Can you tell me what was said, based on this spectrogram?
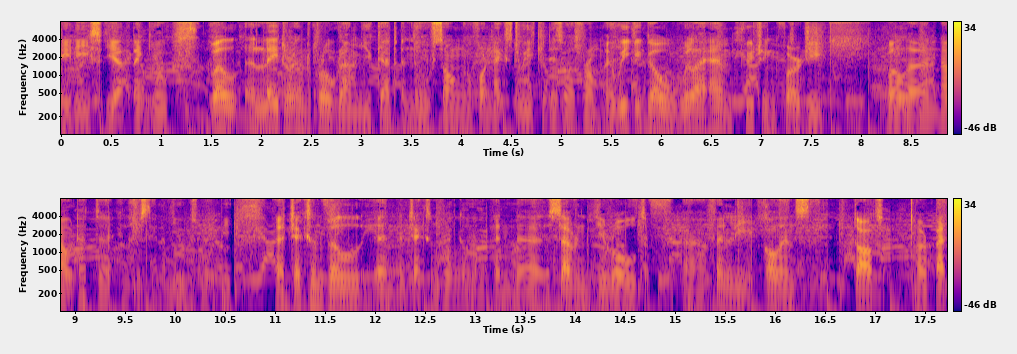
Ladies, yeah, thank you. Well, uh, later in the program, you get a new song for next week. This was from a week ago. Will I Am featuring Fergie. Well, uh, now that uh, interesting news, maybe. Uh, Jacksonville, in Jacksonville, uh, and uh, the seven-year-old uh, Finley Collins thought her pet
